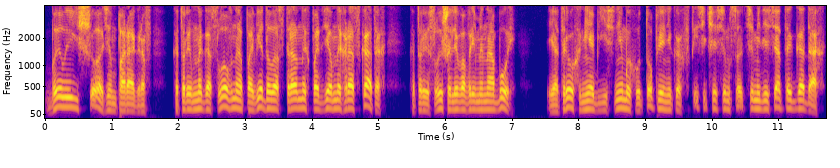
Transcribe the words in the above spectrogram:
Был и еще один параграф, который многословно поведал о странных подземных раскатах, которые слышали во времена бурь, и о трех необъяснимых утопленниках в 1770-х годах,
